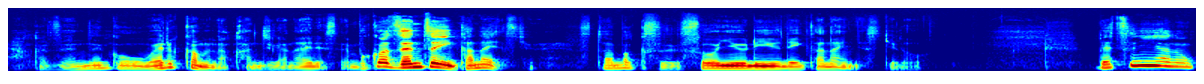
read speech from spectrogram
なんか全然こうウェルカムな感じがないですね。僕は全然行かないですけどね。スターバックスそういう理由で行かないんですけど。別にあの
